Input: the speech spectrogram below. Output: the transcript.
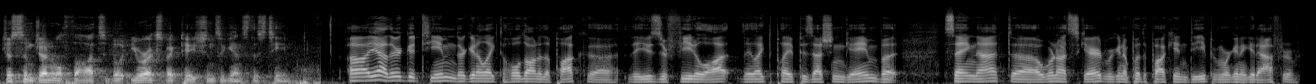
just some general thoughts about your expectations against this team. Uh, yeah, they're a good team. They're going to like to hold on to the puck. Uh, they use their feet a lot. They like to play a possession game, but saying that, uh, we're not scared. We're going to put the puck in deep and we're going to get after them.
